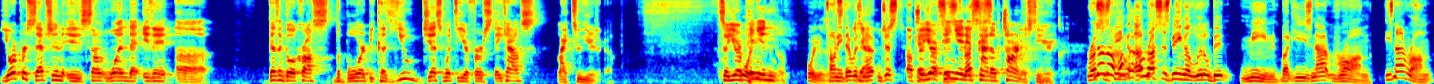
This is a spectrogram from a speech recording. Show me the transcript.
your perception is some one that isn't uh doesn't go across the board because you just went to your first steakhouse like two years ago. So your four opinion ago. Four years. Tony, there was Yeah. no just okay. so your Russ opinion Russ is kind of tarnished here. Russ No, is no, being I'm uh, I'm not- Russ is being a little bit mean, but he's not wrong. He's not wrong.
